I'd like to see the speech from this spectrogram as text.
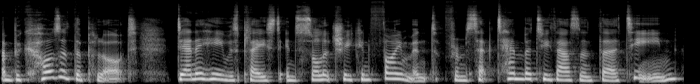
And because of the plot, Dennehy was placed in solitary confinement from September 2013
